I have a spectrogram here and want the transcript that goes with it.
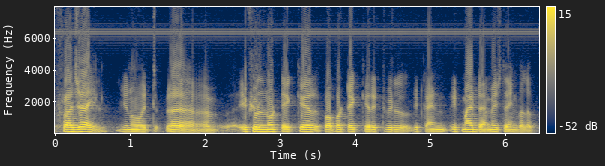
fragile you know it uh, if you will not take care proper take care it will it can it might damage the envelope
